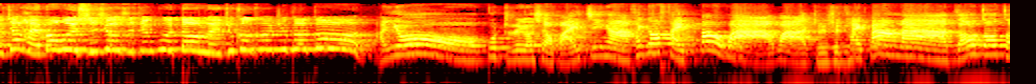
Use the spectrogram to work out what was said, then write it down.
好像海豹喂食秀时间快到了，去看看，去看看。哎呦，不只有小白鲸啊，还有海豹啊！哇，真是太棒啦！走走走。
